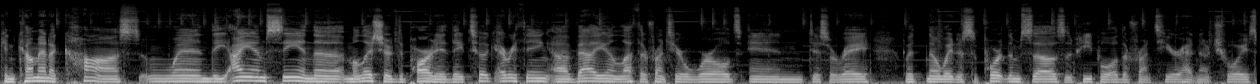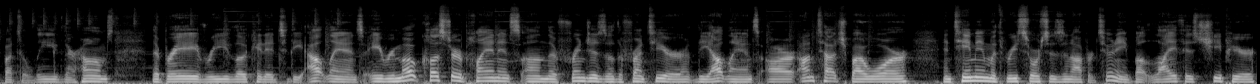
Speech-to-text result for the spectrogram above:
can come at a cost. When the IMC and the militia departed, they took everything of value and left their frontier worlds in disarray. With no way to support themselves, the people of the frontier had no choice but to leave their homes. The brave relocated to the Outlands, a remote cluster of planets on the fringes of the frontier. The Outlands are untouched by war and teeming with resources and opportunity, but life is cheap here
